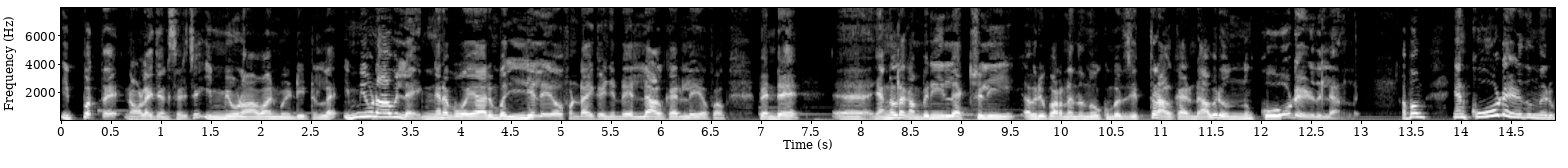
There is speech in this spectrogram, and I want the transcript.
ഇപ്പോഴത്തെ നോളേജ് അനുസരിച്ച് ഇമ്മ്യൂൺ ആവാൻ വേണ്ടിയിട്ടുള്ള ഇമ്മ്യൂൺ ആവില്ല. എങ്ങനെ പോയാലും വലിയ ലേ ഓഫ് ഉണ്ടായി കഴിഞ്ഞിട്ട് എല്ലാ ആൾക്കാരും ലേ ഓഫ് ആവും. ഇപ്പം എന്റെ ഞങ്ങളുടെ കമ്പനിയിൽ ആക്ച്വലി അവർ പറഞ്ഞെന്ന് നോക്കുമ്പോൾ ഇത്ര ആൾക്കാരുണ്ട്. അവരൊന്നും കോഡ് എഴുതില്ല എന്നുള്ളത്. അപ്പം ഞാൻ കോഡ് എഴുതുന്ന ഒരു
